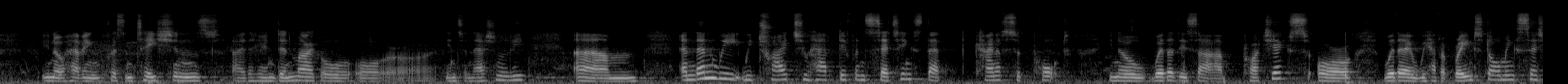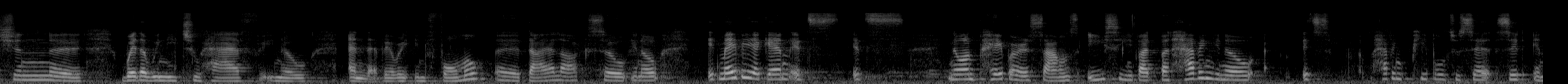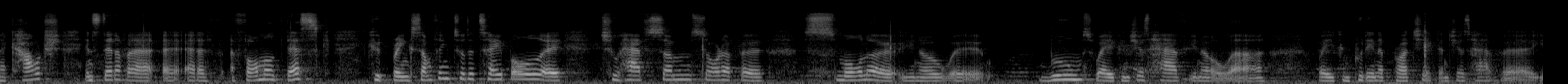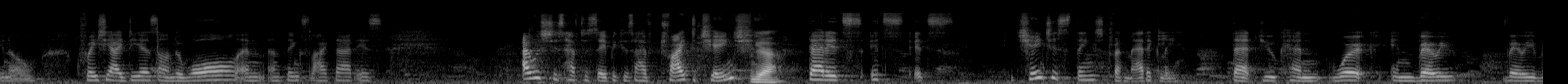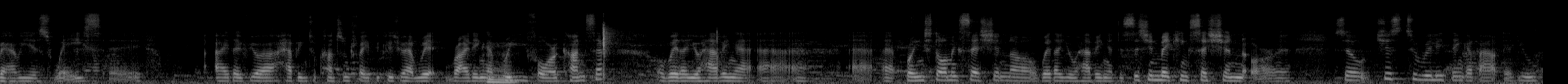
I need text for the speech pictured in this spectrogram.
you know, having presentations either here in Denmark or, or internationally. Um, and then we, we try to have different settings that kind of support you know, whether these are projects or whether we have a brainstorming session, uh, whether we need to have, you know, and a very informal uh, dialogue. So, you know, it may be again, it's it's, you know, on paper it sounds easy, but but having, you know, it's having people to sit, sit in a couch instead of a, a at a, a formal desk could bring something to the table. Uh, to have some sort of a smaller, you know. Uh, rooms where you can just have, you know, uh, where you can put in a project and just have, uh, you know, crazy ideas on the wall and, and things like that is. I would just have to say because I have tried to change Yeah. that it's it's it's it changes things dramatically. That you can work in very very various ways. Uh, either if you are having to concentrate because you are writing a brief or a concept, or whether you're having a, a, a, a brainstorming session, or whether you're having a decision-making session, or uh, so just to really think about that you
